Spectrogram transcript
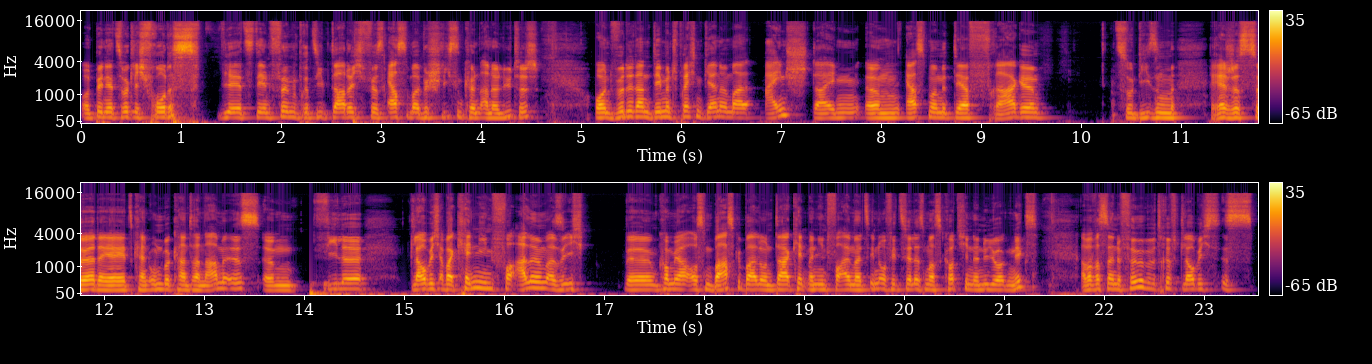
Und bin jetzt wirklich froh, dass wir jetzt den Film im Prinzip dadurch fürs erste Mal beschließen können, analytisch. Und würde dann dementsprechend gerne mal einsteigen, ähm, erstmal mit der Frage, zu diesem Regisseur, der ja jetzt kein unbekannter Name ist. Ähm, viele, glaube ich, aber kennen ihn vor allem. Also ich äh, komme ja aus dem Basketball und da kennt man ihn vor allem als inoffizielles Maskottchen der New York Knicks. Aber was seine Filme betrifft, glaube ich, ist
